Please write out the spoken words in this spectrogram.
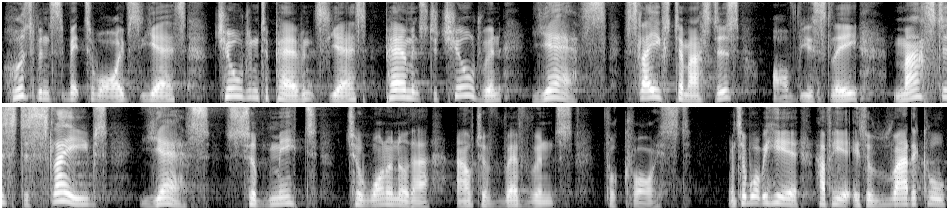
Husbands submit to wives, yes. Children to parents, yes. Parents to children, yes. Slaves to masters, obviously. Masters to slaves, yes. Submit to one another out of reverence for Christ. And so, what we here have here is a radical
